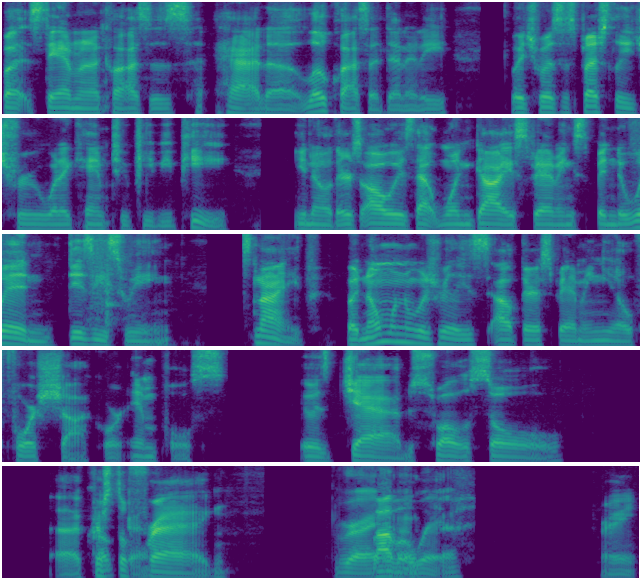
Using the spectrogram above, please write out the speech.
but stamina classes had a low class identity, which was especially true when it came to PvP. You know, there's always that one guy spamming spin to win, dizzy swing, snipe, but no one was really out there spamming, you know, force shock or impulse. It was jabs, swallow soul, uh, crystal Okay. frag, Right. lava okay. whip, right?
